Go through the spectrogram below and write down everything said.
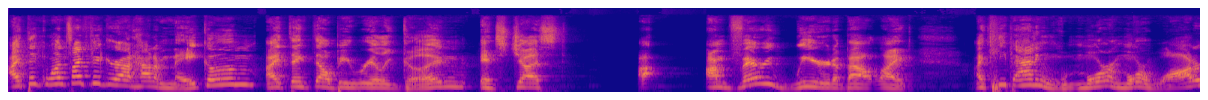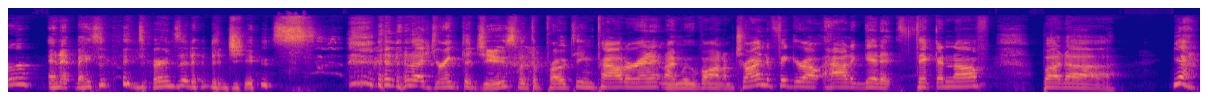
I think once I figure out how to make them, I think they'll be really good. It's just, I, I'm very weird about like, I keep adding more and more water, and it basically turns it into juice. and then I drink the juice with the protein powder in it, and I move on. I'm trying to figure out how to get it thick enough, but uh, yeah,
